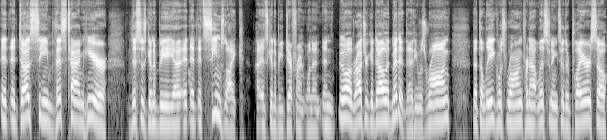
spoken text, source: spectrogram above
it, it does seem this time here, this is going to be, uh, it, it, it, seems like uh, it's going to be different when it, and Roger Goodell admitted that he was wrong, that the league was wrong for not listening to their players. So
